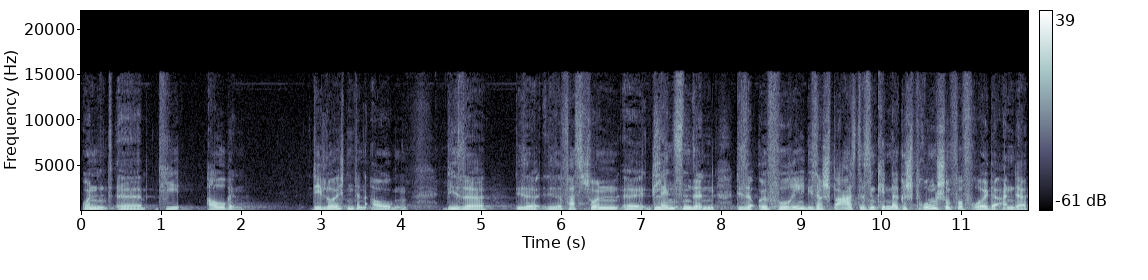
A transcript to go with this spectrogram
Und äh, die Augen, die leuchtenden Augen, diese diese, diese fast schon äh, glänzenden, diese Euphorie, dieser Spaß, das sind Kinder gesprungen schon vor Freude an der,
